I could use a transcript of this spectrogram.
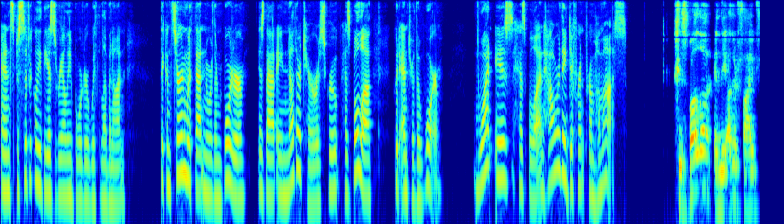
and specifically the Israeli border with Lebanon. The concern with that northern border is that another terrorist group, Hezbollah, could enter the war. What is Hezbollah and how are they different from Hamas? Hezbollah and the other five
